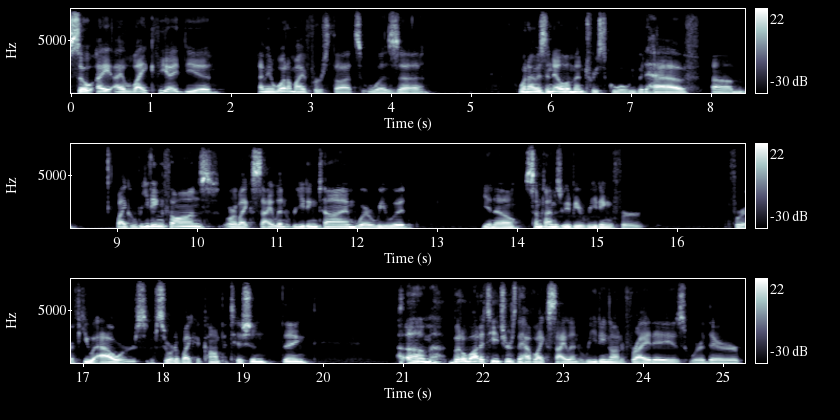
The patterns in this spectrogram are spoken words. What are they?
So I, I like the idea. I mean, one of my first thoughts was uh, when I was in elementary school, we would have um, like reading thons or like silent reading time where we would, you know, sometimes we'd be reading for for a few hours, sort of like a competition thing. Um, but a lot of teachers they have like silent reading on Fridays where they're,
